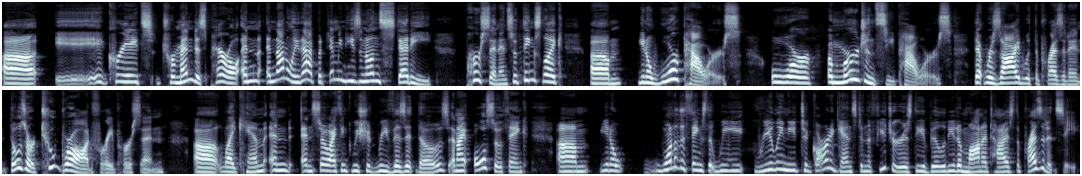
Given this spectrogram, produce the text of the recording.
uh, it creates tremendous peril. And and not only that, but I mean, he's an unsteady person, and so things like um, you know war powers or emergency powers that reside with the president, those are too broad for a person uh, like him, and and so I think we should revisit those. And I also think, um, you know, one of the things that we really need to guard against in the future is the ability to monetize the presidency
